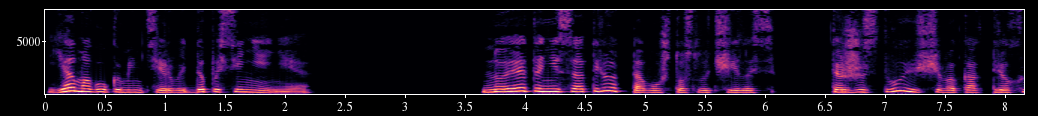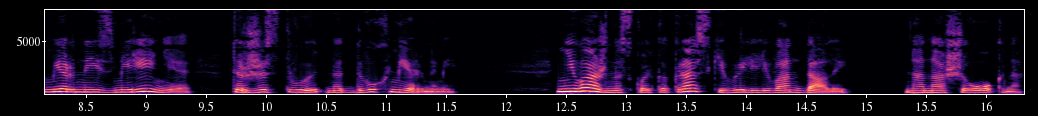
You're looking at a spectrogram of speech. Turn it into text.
Я могу комментировать до посинения. Но это не сотрет того, что случилось, торжествующего, как трехмерные измерения торжествуют над двухмерными. Неважно, сколько краски вылили вандалы на наши окна.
